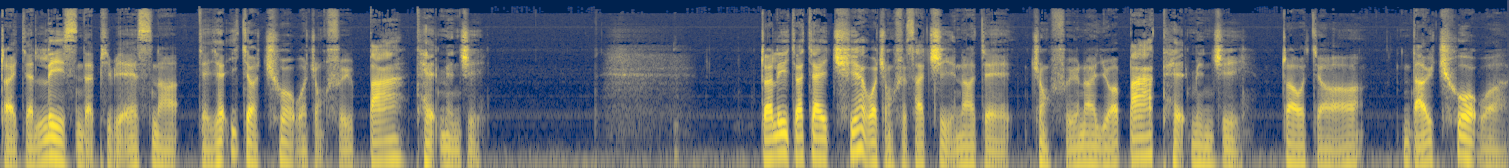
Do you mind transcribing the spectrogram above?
在这 list 的 PBS 呢，这也一叫错我种非八太面积。这里叫在切我种非啥子呢？这种非呢有八太面积， trâu cho đợi chua và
